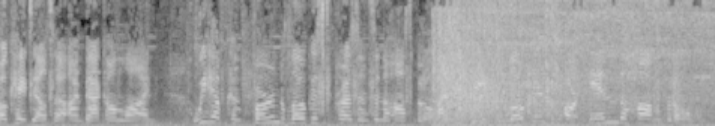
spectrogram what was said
Okay, Delta, I'm back online. We have confirmed Locust presence in the hospital. I repeat, Locusts are in the hospital.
